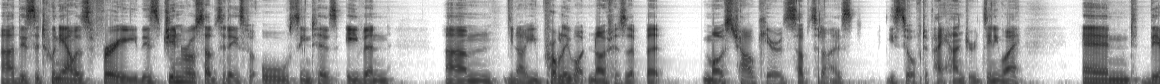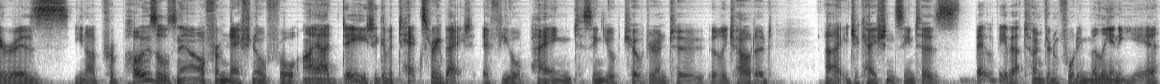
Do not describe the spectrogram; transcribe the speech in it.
Uh, there's the 20 hours free. There's general subsidies for all centres, even, um, you know, you probably won't notice it, but most childcare is subsidised. You still have to pay hundreds anyway. And there is, you know, proposals now from National for IRD to give a tax rebate if you're paying to send your children to early childhood uh, education centres. That would be about 240 million a year,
